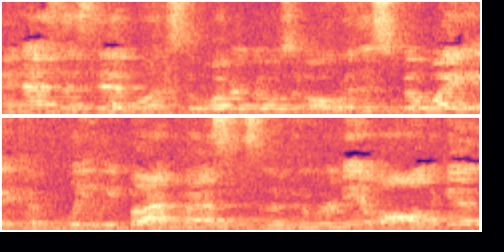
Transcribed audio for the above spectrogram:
And as I said, once the water goes over the spillway, it completely bypasses the Hoover Dam altogether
